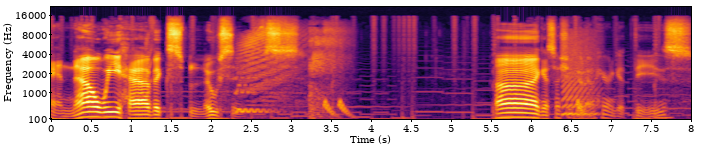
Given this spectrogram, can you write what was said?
And now we have explosives. Uh, I guess I should go down here and get these.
